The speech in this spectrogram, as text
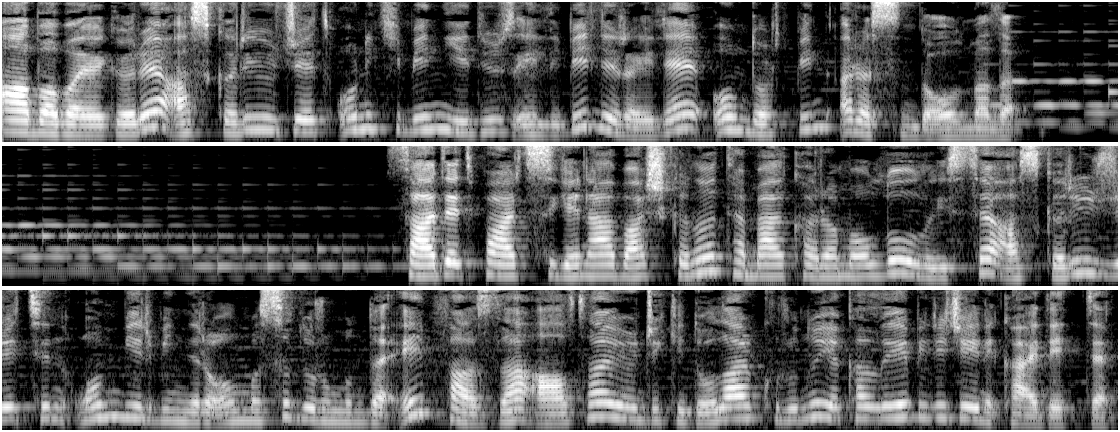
Ağbaba'ya göre asgari ücret 12.751 lira ile 14.000 arasında olmalı. Saadet Partisi Genel Başkanı Temel Karamollaoğlu ise asgari ücretin 11 bin lira olması durumunda en fazla 6 ay önceki dolar kurunu yakalayabileceğini kaydetti.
